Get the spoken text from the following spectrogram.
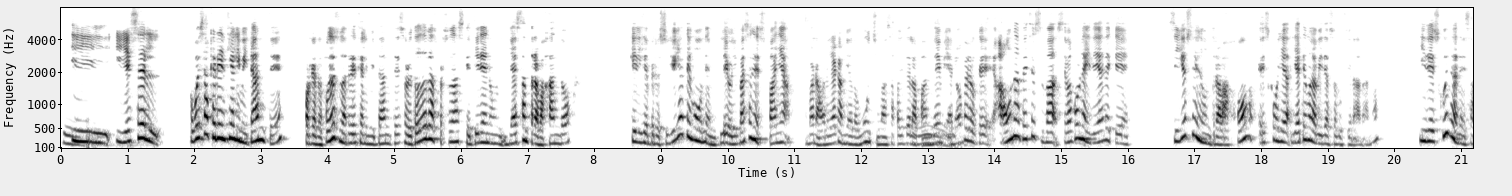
mm. y, y es el, como esa creencia limitante, porque en el fondo es una creencia limitante, sobre todo las personas que tienen un, ya están trabajando que dice, pero si yo ya tengo un empleo y más en España, bueno, ahora ya ha cambiado mucho y más a partir de la mm. pandemia, ¿no? Pero que aún a veces va, se va con la idea de que si yo estoy en un trabajo, es como ya, ya tengo la vida solucionada, ¿no? Y descuidan esa,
